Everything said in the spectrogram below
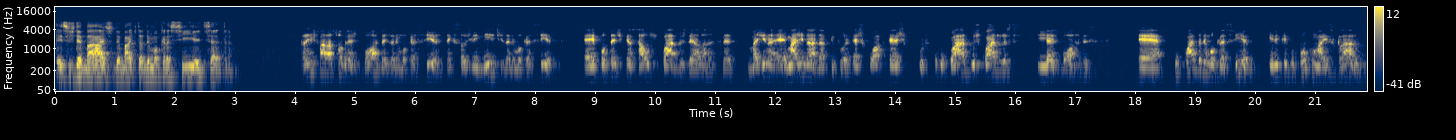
esses debates, o debate da democracia, etc. Para a gente falar sobre as bordas da democracia, né, que são os limites da democracia, é importante pensar os quadros dela antes. Né? Imagina é a imagem da, da pintura, tem, as, tem as, os, o quadro, os quadros e as bordas. É, o quadro da democracia ele fica um pouco mais claro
